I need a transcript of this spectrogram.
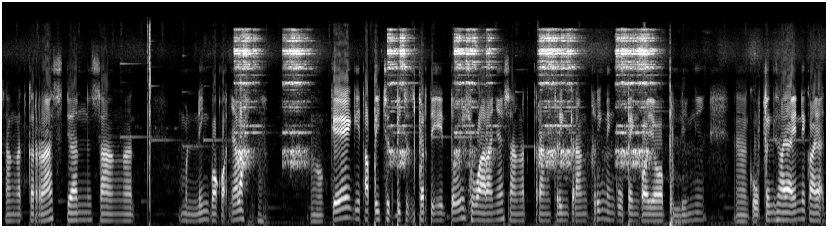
sangat keras dan sangat mending pokoknya lah. Oke, kita pijet-pijet seperti itu, suaranya sangat kerang-kering-kerang-kering neng kuping koyo beling. Nah, kuping saya ini kayak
